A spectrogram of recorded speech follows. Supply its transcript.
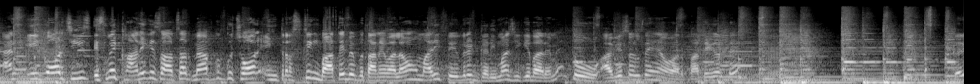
एंड एक और चीज़, इसमें खाने के साथ साथ मैं आपको कुछ और इंटरेस्टिंग बातें भी बताने वाला हूँ, हमारी फेवरेट गरिमा जी के बारे में। तो आगे चलते हैं और बातें करते हैं।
